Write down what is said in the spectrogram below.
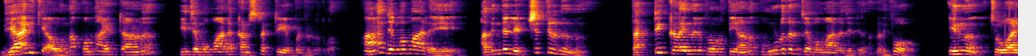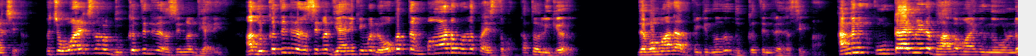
ധ്യാനിക്കാവുന്ന ഒന്നായിട്ടാണ് ഈ ജപമാല കൺസ്ട്രക്ട് ചെയ്യപ്പെട്ടിട്ടുള്ളത്. ആ ജപമാലയെ അതിന്റെ ലക്ഷ്യത്തിൽ നിന്ന് തട്ടിക്കളയുന്ന ഒരു പ്രവൃത്തിയാണ് കൂടുതൽ ജപമാല ചെല്ലുന്നുള്ളത് ഇപ്പോ ഇന്ന് ചൊവ്വാഴ്ച. ഇപ്പൊ ചൊവ്വാഴ്ച നമ്മൾ ദുഃഖത്തിന്റെ രഹസ്യങ്ങൾ ധ്യാനിക്കും. ആ ദുഃഖത്തിന്റെ രഹസ്യങ്ങൾ ധ്യാനിക്കുമ്പോൾ ലോകത്തെമ്പാടുമുള്ള ക്രൈസ്തവർ കത്തോലിക്കർ ജപമാല അർപ്പിക്കുന്നത് ദുഃഖത്തിന്റെ രഹസ്യമാണ്. അങ്ങനെ ഒരു കൂട്ടായ്മയുടെ ഭാഗമായി നിന്നുകൊണ്ട്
